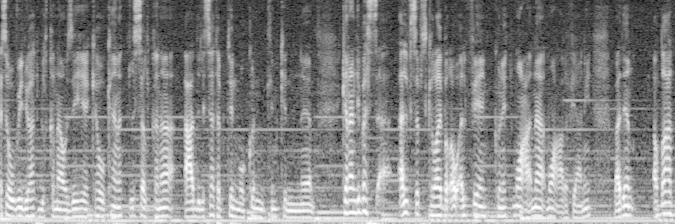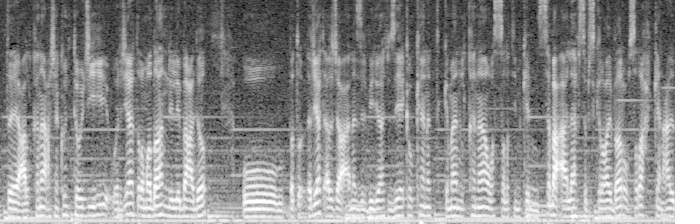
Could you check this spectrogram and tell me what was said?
أسوي فيديوهات بالقناة وزي هيك وكانت لسه القناة قاعدة لساتها بتنمو. كنت يمكن كان عندي بس ألف subscriber أو ألفين كنت مو أنا مو عارف يعني. بعدين قطعت على القناة عشان كنت توجيهي ورجعت رمضان اللي بعده. ورجعت أرجع أنزل فيديوهات وزي هيك وكانت كمان القناة وصلت يمكن 7000 subscriber وصراحة كان عدد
